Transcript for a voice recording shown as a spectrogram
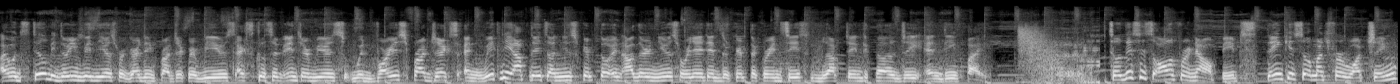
I would still be doing videos regarding project reviews, exclusive interviews with various projects, and weekly updates on news crypto and other news related to cryptocurrencies, blockchain technology, and DeFi. So this is all for now, peeps. Thank you so much for watching.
